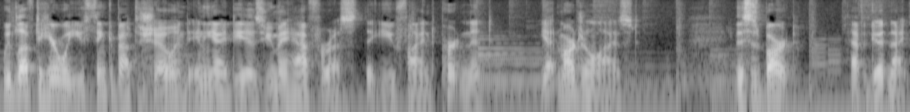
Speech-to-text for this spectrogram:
We'd love to hear what you think about the show and any ideas you may have for us that you find pertinent yet marginalized. This is Bart. Have a good night.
